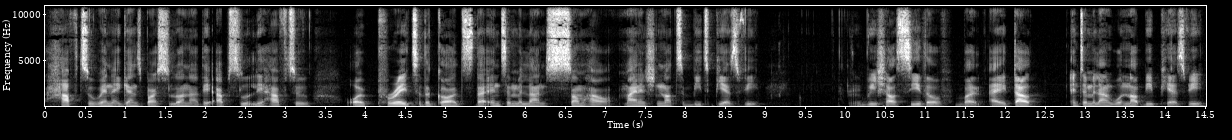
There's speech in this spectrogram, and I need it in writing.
have to win against Barcelona. They absolutely have to, or pray to the gods that Inter Milan somehow manage not to beat PSV. We shall see though, but I doubt Inter Milan will not beat PSV.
